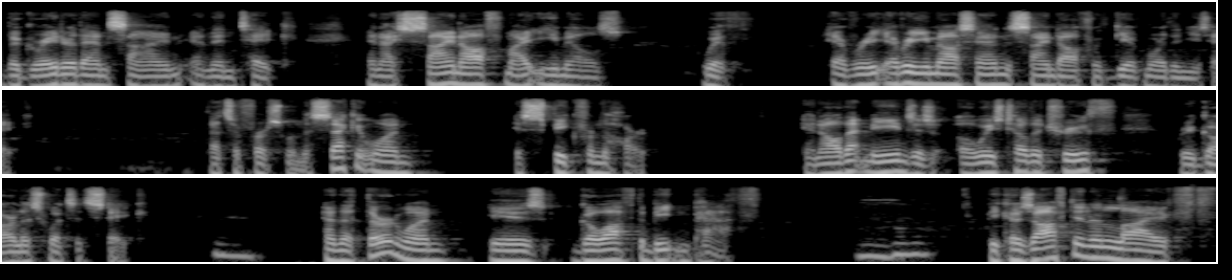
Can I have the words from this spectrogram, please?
the greater than sign and then take. And I sign off my emails with every every email I send is signed off with give more than you take. That's the first one. The second one is speak from the heart. And all that means is always tell the truth, regardless what's at stake. Mm-hmm. And the third one is go off the beaten path Mm-hmm. Because often in life,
